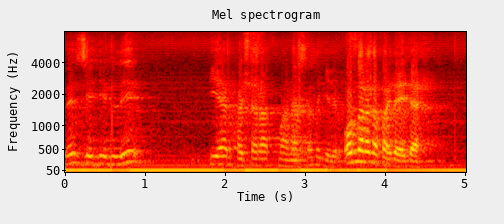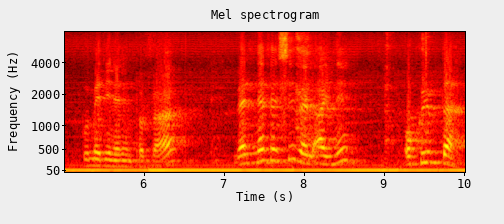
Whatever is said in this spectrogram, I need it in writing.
ve zehirli diğer haşerat manasına da gelir. Onlara da fayda eder bu Medine'nin toprağı. Ve nefesi vel ayni okuyup da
